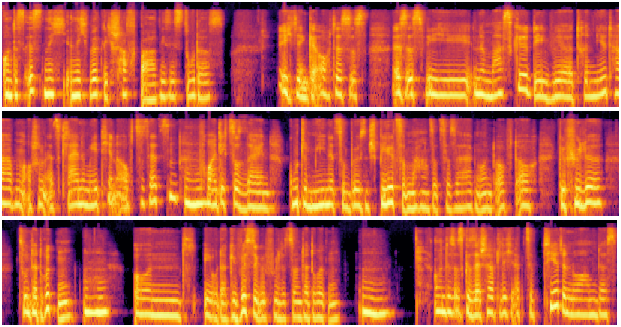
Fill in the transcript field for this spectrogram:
und es ist nicht, nicht wirklich schaffbar. Wie siehst du das? Ich denke auch, dass es, es ist wie eine Maske, die wir trainiert haben, auch schon als kleine Mädchen aufzusetzen, mhm. freundlich zu sein, gute Miene zum bösen Spiel zu machen sozusagen und oft auch Gefühle zu unterdrücken mhm. und eh, oder gewisse Gefühle zu unterdrücken. Mhm. Und es ist gesellschaftlich akzeptierte Norm, dass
